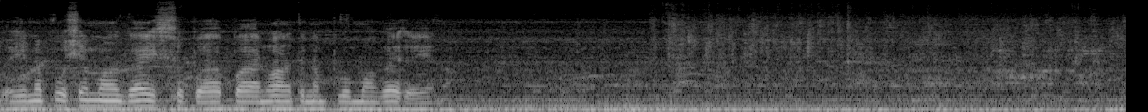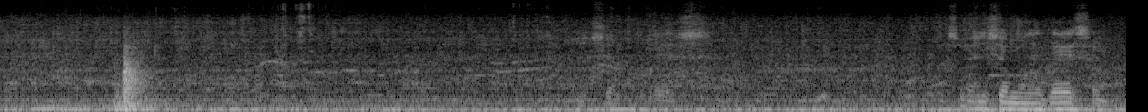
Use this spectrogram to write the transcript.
So ayan na po siya mga guys. So pa paano natin ng flow mga guys. Ayan. oh. Ayan siya mga guys. So ayan siya mga guys. oh.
